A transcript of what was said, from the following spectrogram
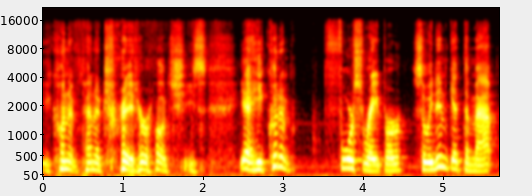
He couldn't penetrate her. Oh, jeez. Yeah, he couldn't force rape her, so he didn't get the map.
